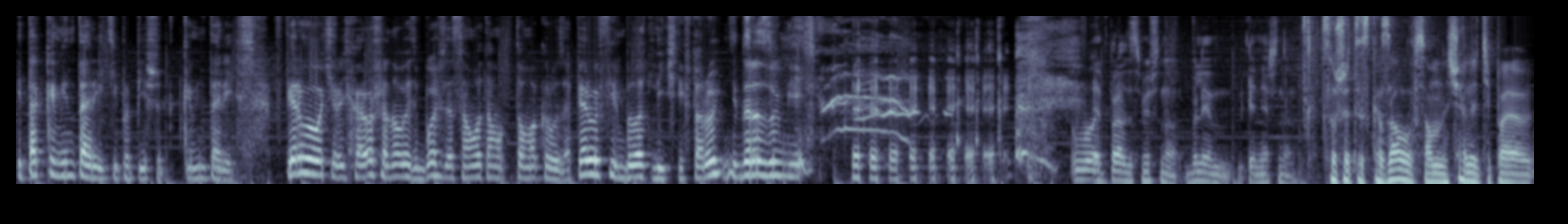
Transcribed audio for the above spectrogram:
И так комментарий, типа, пишет. Комментарий. В первую очередь, хорошая новость больше для самого Тома, Тома Круза. Первый фильм был отличный, второй недоразумение. Вот. Это правда смешно. Блин, конечно. Слушай, ты сказал в самом начале, типа,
